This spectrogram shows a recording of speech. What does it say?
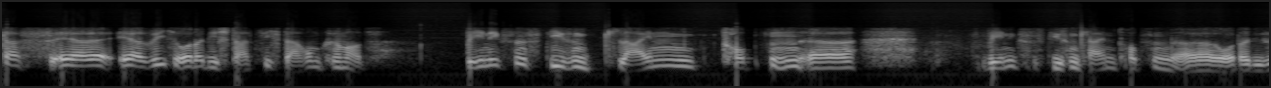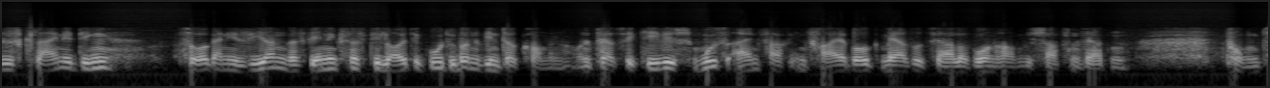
dass er, er sich oder die Stadt sich darum kümmert. Wenigstens diesen kleinen Tropfen, äh, wenigstens diesen kleinen Tropfen äh, oder dieses kleine Ding zu organisieren, dass wenigstens die Leute gut über den Winter kommen. Und perspektivisch muss einfach in Freiburg mehr sozialer Wohnraum geschaffen werden. Punkt.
